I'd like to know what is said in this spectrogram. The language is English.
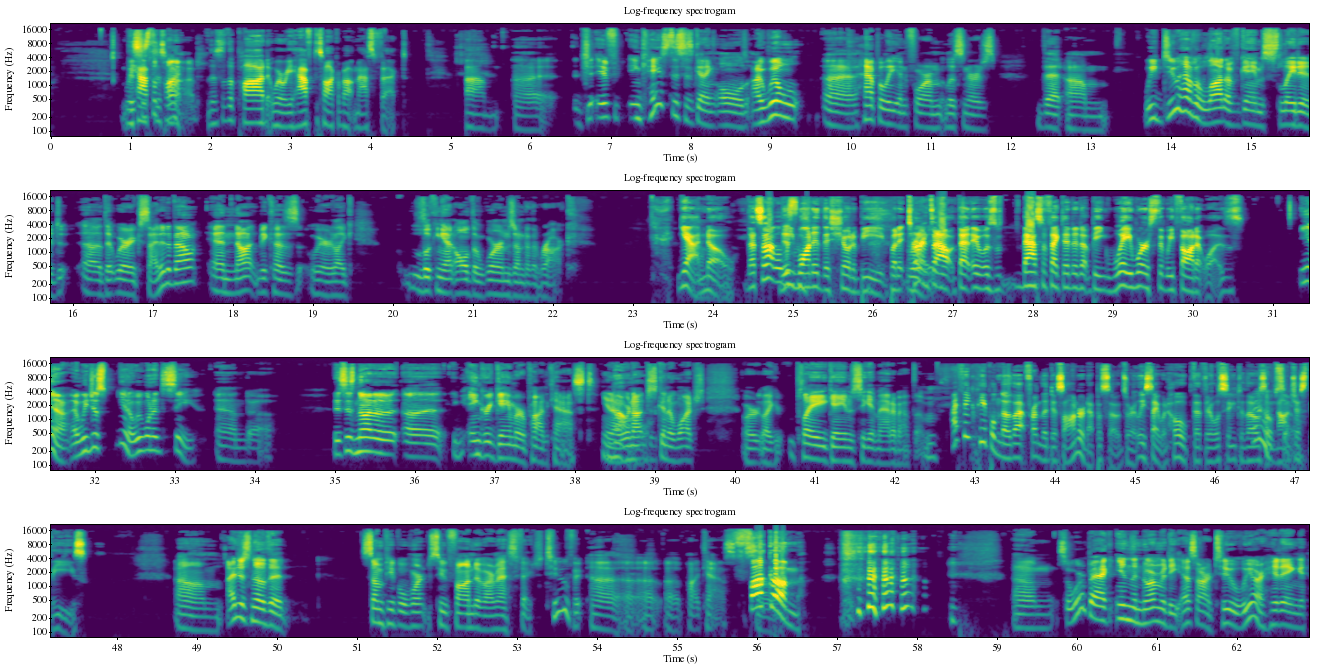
We this have is the to talk- pod. This is the pod where we have to talk about Mass Effect. Um, Uh, if in case this is getting old, I will uh, happily inform listeners that um, we do have a lot of games slated uh, that we're excited about, and not because we're like looking at all the worms under the rock. yeah, Um, no, that's not what we wanted this show to be. But it turns Right. out that it was Mass Effect ended up being way worse than we thought it was. Yeah, and we just you know we wanted to see, and uh, this is not a, a angry gamer podcast. You know, we're not just gonna watch or like play games to get mad about them. I think people know that from the Dishonored episodes, or at least I would hope that they're listening to those and not so. just these. Um, I just know that some people weren't too fond of our Mass Effect Two uh, uh, uh, podcast. Fuck so- them. um, so we're back in the Normandy SR two. We are hitting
